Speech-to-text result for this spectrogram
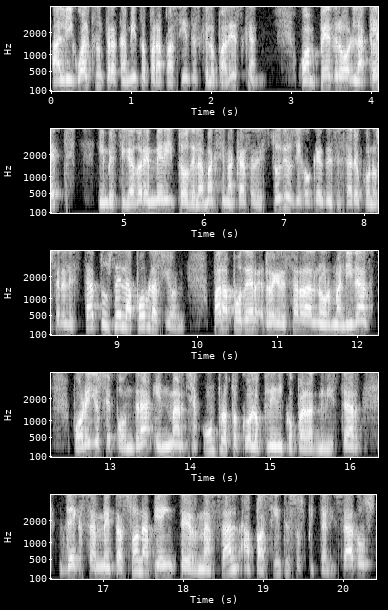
al igual que un tratamiento para pacientes que lo padezcan. Juan Pedro Laclet, investigador emérito de la máxima casa de estudios, dijo que es necesario conocer el estatus de la población para poder regresar a la normalidad. Por ello se pondrá en marcha un protocolo clínico para administrar dexametasona vía internasal a pacientes hospitalizados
